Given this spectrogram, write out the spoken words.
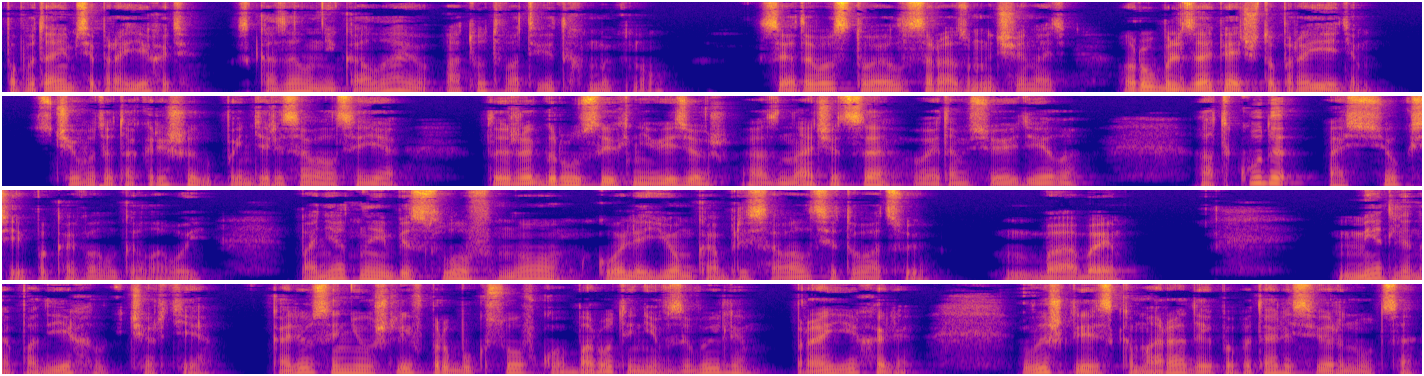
«Попытаемся проехать», — сказал Николаю, а тот в ответ хмыкнул. «С этого стоило сразу начинать. Рубль за пять, что проедем». «С чего ты так решил?» — поинтересовался я. «Ты же груз их не везешь, а значится, в этом все и дело». Откуда осекся и поковал головой. Понятно и без слов, но Коля емко обрисовал ситуацию. «Бабы». Медленно подъехал к черте. Колеса не ушли в пробуксовку, обороты не взвыли, проехали. Вышли из комарада и попытались вернуться.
